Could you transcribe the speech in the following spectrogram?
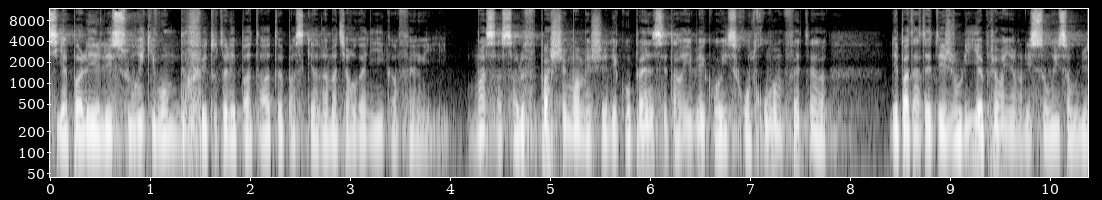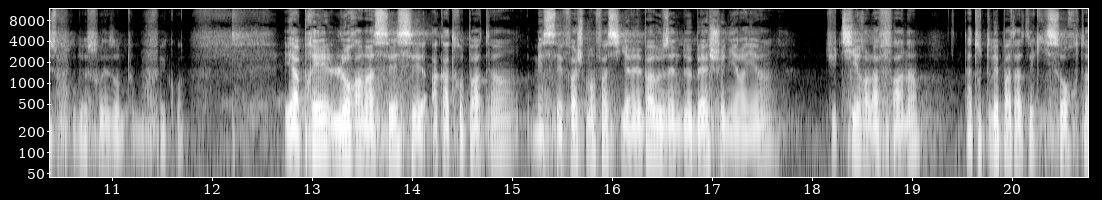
s'il n'y a pas les, souris qui vont bouffer toutes les patates parce qu'il y a de la matière organique. Enfin, moi, ça ne le fait pas chez moi, mais chez des copains, c'est arrivé. Quoi. Ils se retrouvent, en fait, euh, les patates étaient jolies, il n'y a plus rien. Les souris sont venues sur dessous, elles ont tout bouffé. Quoi. Et après, le ramasser, c'est à quatre pattes, hein, mais c'est vachement facile. Il n'y a même pas besoin de bêche ni rien. Tu tires la fan, tu as toutes les patates qui sortent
